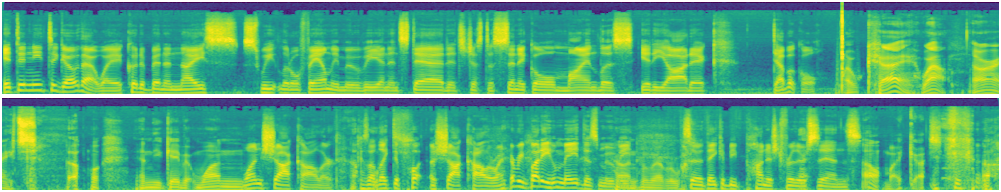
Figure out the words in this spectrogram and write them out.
it didn't need to go that way. It could have been a nice, sweet little family movie, and instead, it's just a cynical, mindless, idiotic debacle. Okay. Wow. All right. and you gave it one. One shock collar, because I'd like to put a shock collar on everybody who made this movie, On whoever- so they could be punished for their sins. Oh my gosh. Uh,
